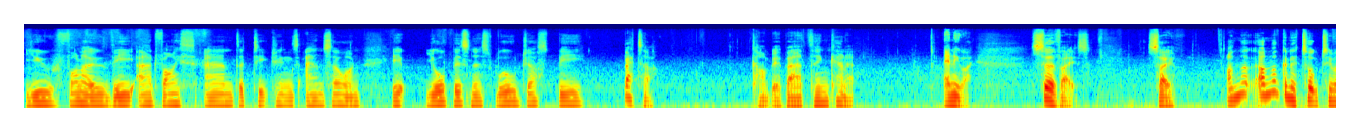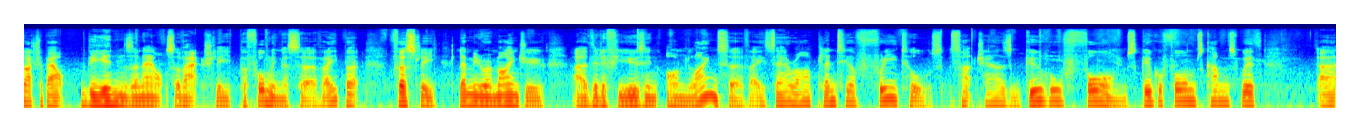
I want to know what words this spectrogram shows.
you follow the advice and the teachings and so on, it, your business will just be better. Can't be a bad thing, can it? Anyway, surveys. So, I'm not, I'm not going to talk too much about the ins and outs of actually performing a survey, but firstly, let me remind you uh, that if you're using online surveys, there are plenty of free tools such as Google Forms. Google Forms comes with uh,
